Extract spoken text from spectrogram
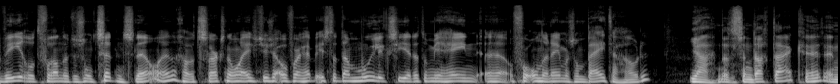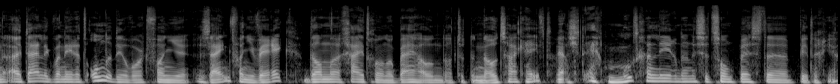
wereld verandert dus ontzettend snel. Hè? Daar gaan we het straks nog wel eventjes over hebben. Is dat dan moeilijk, zie je dat om je heen, eh, voor ondernemers om bij te houden? Ja, dat is een dagtaak. Hè. En uiteindelijk, wanneer het onderdeel wordt van je zijn, van je werk, dan eh, ga je het gewoon ook bijhouden omdat het een noodzaak heeft. Ja. Als je het echt moet gaan leren, dan is het soms best eh, pittig. Ja.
